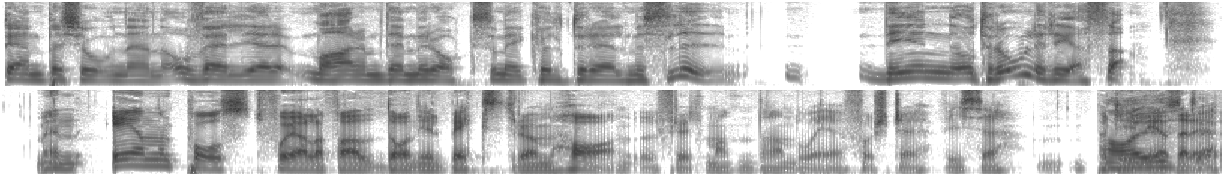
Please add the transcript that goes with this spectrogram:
den personen och väljer Muharrem Demirok som är kulturell muslim. Det är en otrolig resa. Men en post får i alla fall Daniel Bäckström ha, förutom att han då är första vice partiledare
